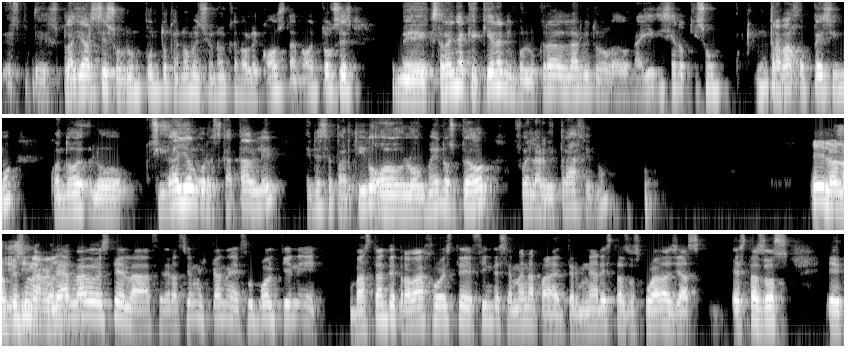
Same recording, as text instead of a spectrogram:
explayarse sobre un punto que no mencionó y que no le consta, ¿no? Entonces, me extraña que quieran involucrar al árbitro Adonai diciendo que hizo un, un trabajo pésimo, cuando lo, si hay algo rescatable en ese partido, o lo menos peor, fue el arbitraje, ¿no? Y lo, lo que es una realidad, lado, es que la Federación Mexicana de Fútbol tiene bastante trabajo este fin de semana para determinar estas dos jugadas, ya estas dos eh,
